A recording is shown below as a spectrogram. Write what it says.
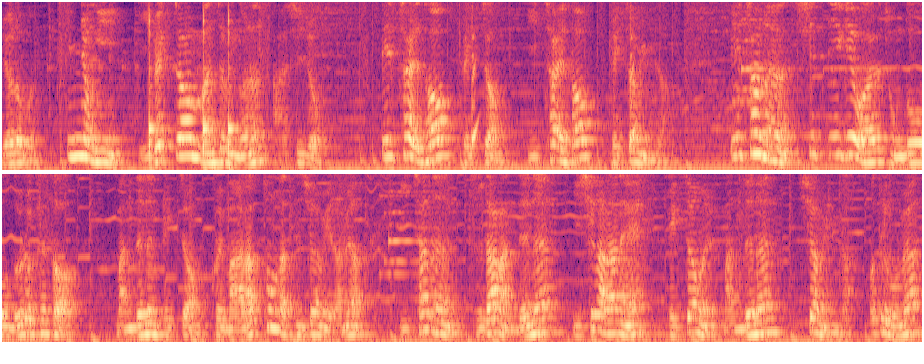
여러분, 임용이 200점 만점인 거는 아시죠? 1차에서 100점, 2차에서 100점입니다. 1차는 12개월 정도 노력해서 만드는 100점, 거의 마라톤 같은 시험이라면 2차는 두 달 안 되는 이 시간 안에 100점을 만드는 시험입니다. 어떻게 보면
